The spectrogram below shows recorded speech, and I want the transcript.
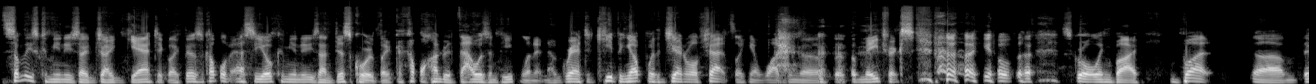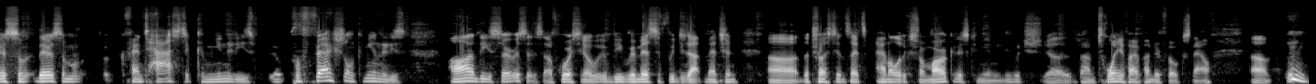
some of these communities are gigantic. Like there's a couple of SEO communities on Discord, like a couple hundred thousand people in it. Now, granted, keeping up with general chats, like you know, watching the, the, the Matrix, you know, uh, scrolling by. But um, there's some there's some fantastic communities, professional communities on these services. Of course, you know, it would be remiss if we did not mention uh, the Trust Insights Analytics for Marketers community, which uh, is around 2,500 folks now. Um,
